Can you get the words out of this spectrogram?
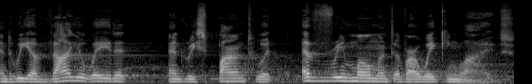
and we evaluate it and respond to it every moment of our waking lives.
